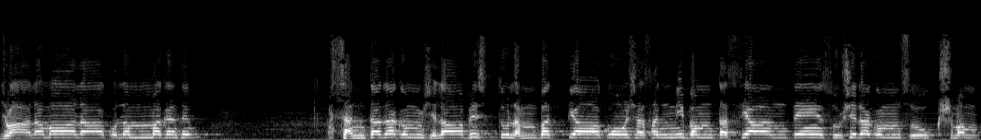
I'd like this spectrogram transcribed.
ജ്വാലമാലാകുലം സന്തതകും ശിലാഭിസ്തു ലംബത്യാകോശസന്നിഭം തസ്യാന്തേ സുഷിരകും സൂക്ഷ്മം.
